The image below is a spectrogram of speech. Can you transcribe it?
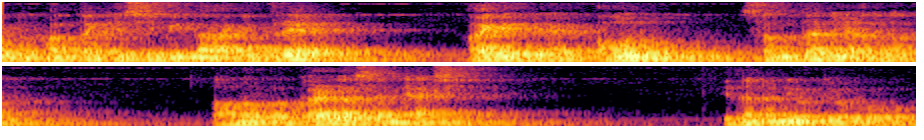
ಒಂದು ಪಂಥಕ್ಕೆ ಸೀಮಿತ ಆಗಿದ್ದರೆ ಆಗಿದ್ದರೆ ಅವನು ಸಂತನೇ ಅಲ್ಲ. ಅವನೊಬ್ಬ ಕಳ್ಳ ಸನ್ಯಾಸಿ ಇದನ್ನು ನೀವು ತಿಳ್ಕೋಬಹುದು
